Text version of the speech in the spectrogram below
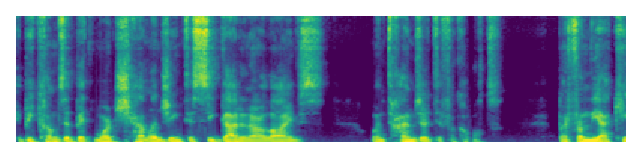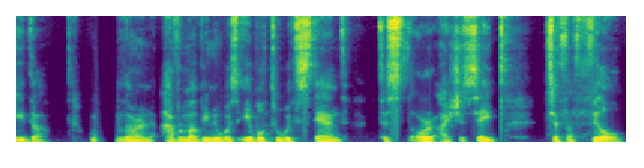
It becomes a bit more challenging to see God in our lives when times are difficult. But from the Akedah, we learn Avram Avinu was able to withstand, to, or I should say, to fulfill,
